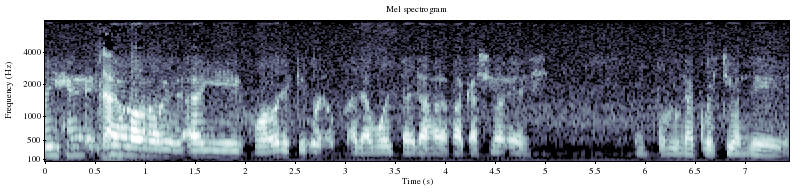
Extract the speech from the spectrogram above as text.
dije, no, hay jugadores que, bueno, a la vuelta de las vacaciones, eh, por una cuestión de,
